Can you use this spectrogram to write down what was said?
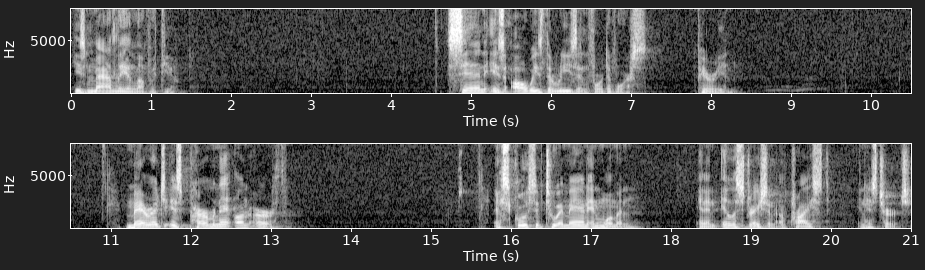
He's madly in love with you. Sin is always the reason for divorce, period. Marriage is permanent on earth, exclusive to a man and woman, and an illustration of Christ and his church.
